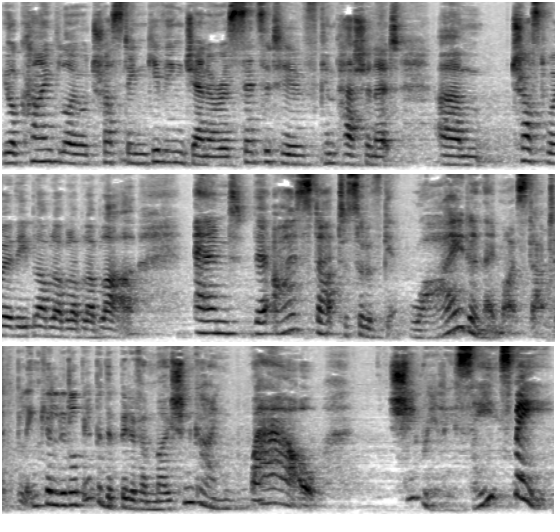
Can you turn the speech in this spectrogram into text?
you're kind, loyal, trusting, giving, generous, sensitive, compassionate, um, trustworthy, blah, blah, blah, blah, blah. And their eyes start to sort of get wide and they might start to blink a little bit with a bit of emotion, going, wow, she really sees me.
